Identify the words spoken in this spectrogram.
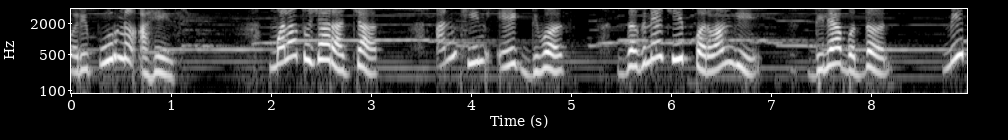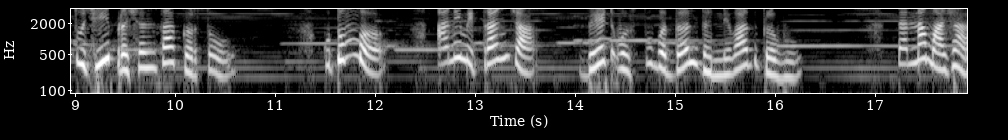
परिपूर्ण आहेस. मला तुझ्या राज्यात आणखीन एक दिवस जगण्याची परवानगी दिल्याबद्दल मी तुझी प्रशंसा करतो. कुटुंब आणि मित्रांच्या भेटवस्तूबद्दल धन्यवाद प्रभू. त्यांना माझ्या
